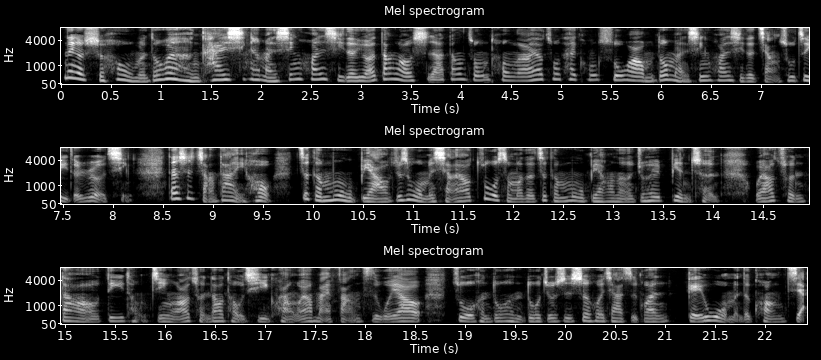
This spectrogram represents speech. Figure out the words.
那个时候我们都会很开心啊，满心欢喜的，有要当老师啊，当总统啊，要做太空梭啊，我们都满心欢喜的讲出自己的热情。但是长大以后，这个目标就是我们想要做什么的这个目标呢，就会变成我要存到第一桶金，我要存到头期款，我要买房子，我要做很多很多，就是社会价值观给我们的框架，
